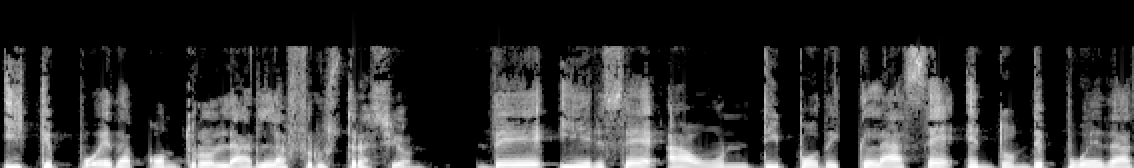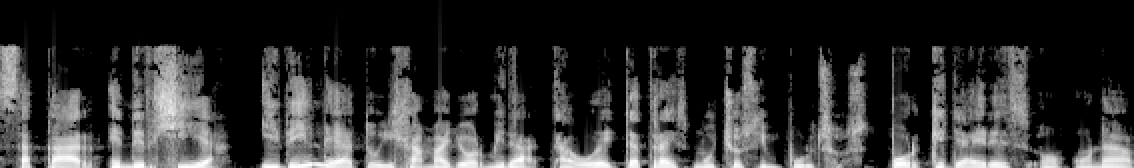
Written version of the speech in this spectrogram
y que pueda controlar la frustración de irse a un tipo de clase en donde pueda sacar energía y dile a tu hija mayor, mira, ahorita traes muchos impulsos porque ya eres una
